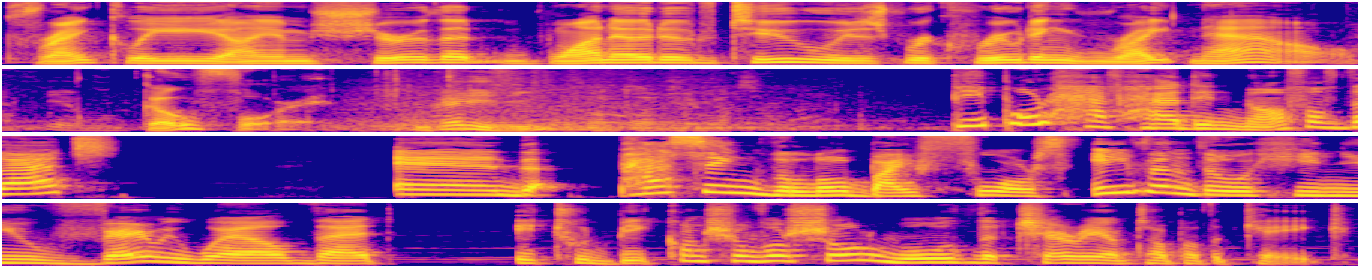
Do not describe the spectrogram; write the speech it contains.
Frankly, I am sure that one out of two is recruiting right now. Go for it. People have had enough of that. And passing the law by force, even though he knew very well that it would be controversial, was the cherry on top of the cake.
